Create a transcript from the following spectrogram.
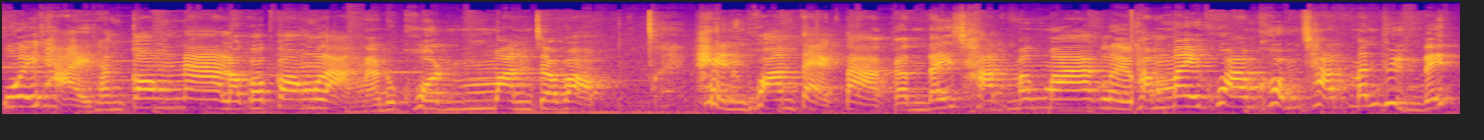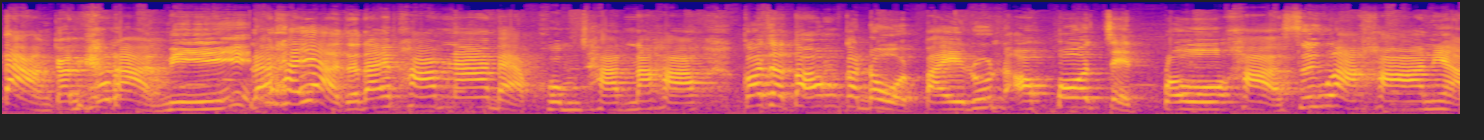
กล้วยถ่ายทั้งกล้องหน้าแล้วก็กล้องหลังนะทุกคนมันจะแบบ เห็นความแตกต่างกันได้ชัดมากๆเลยทำไมความคมชัดมันถึงได้ต่างกันขนาดนี้ และถ้าอยากจะได้ภาพหน้าแบบคมชัดนะคะ ก็จะต้องกระโดดไปรุ่น oppo 7 pro ค่ะ ซึ่งราคาเนี่ย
